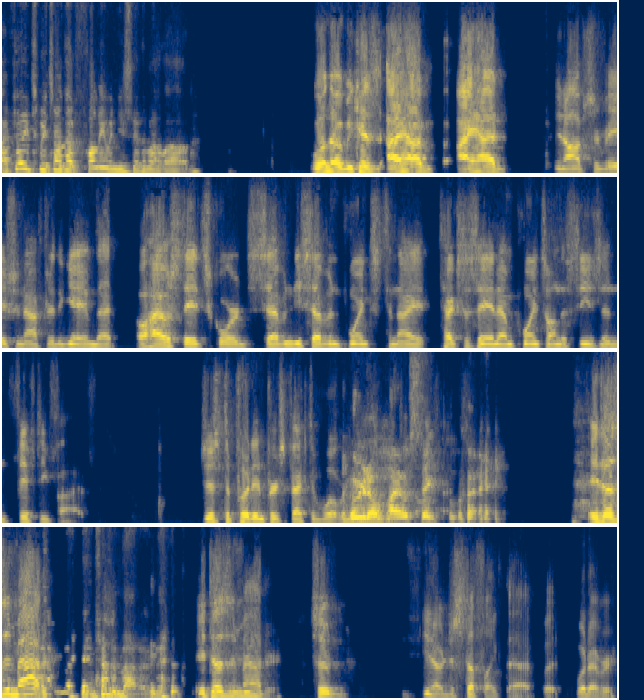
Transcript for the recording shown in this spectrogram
I feel like tweets aren't that funny when you say them out loud. Well, no, because I have I had an observation after the game that Ohio State scored 77 points tonight. Texas A&M points on the season 55. Just to put in perspective what we're. Who did Ohio State play? It doesn't matter. it doesn't matter. it doesn't matter. So, you know, just stuff like that. But whatever.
